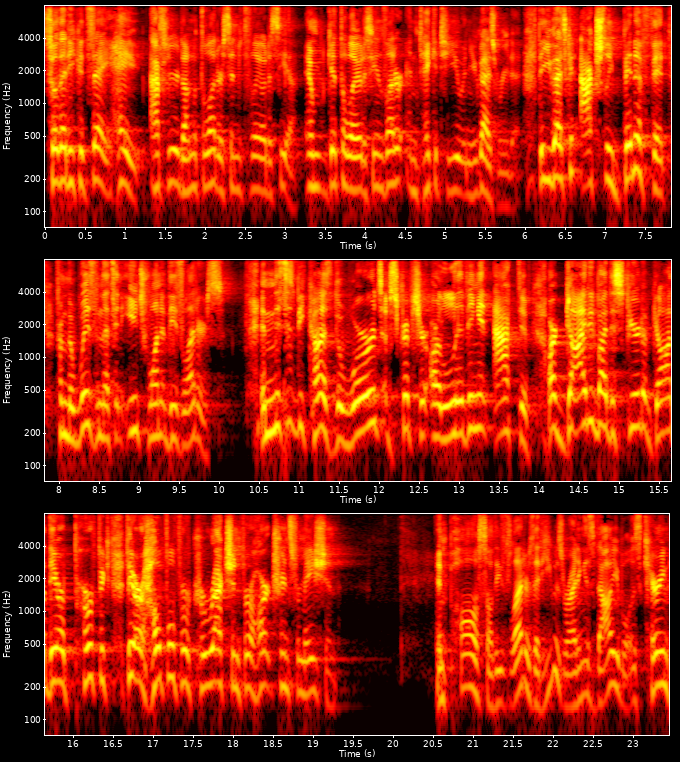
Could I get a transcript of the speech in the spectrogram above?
so that he could say, Hey, after you're done with the letter, send it to Laodicea and get the Laodiceans letter and take it to you and you guys read it. That you guys could actually benefit from the wisdom that's in each one of these letters. And this is because the words of Scripture are living and active, are guided by the Spirit of God. They are perfect, they are helpful for correction, for heart transformation. And Paul saw these letters that he was writing as valuable, as carrying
